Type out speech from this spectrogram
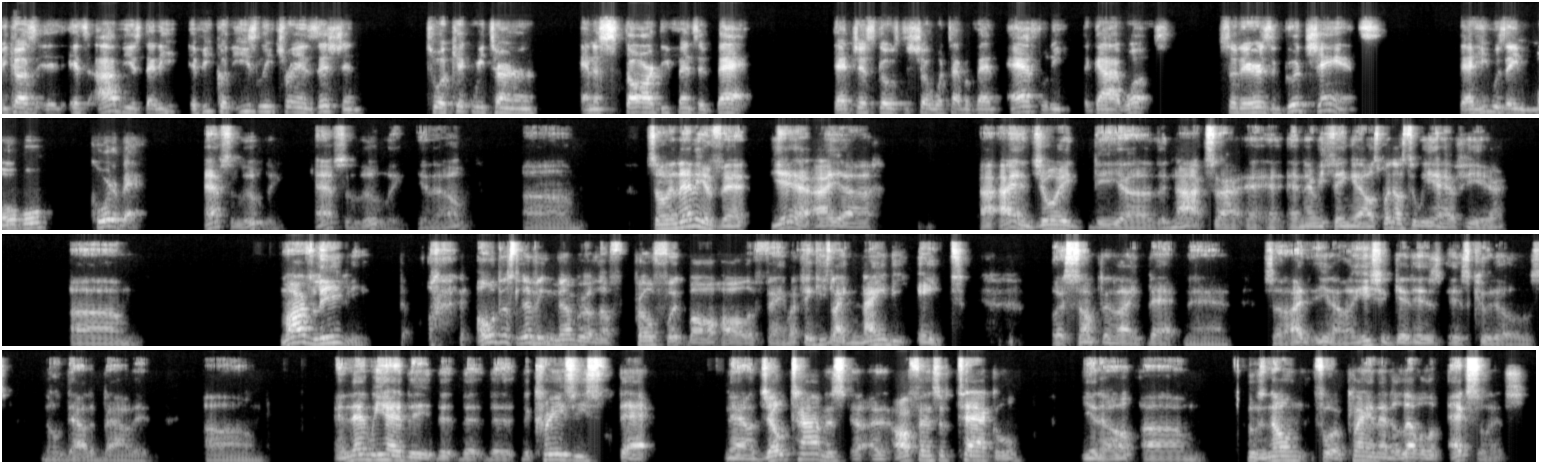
because it, it's obvious that he if he could easily transition to a kick returner and a star defensive back, that just goes to show what type of an athlete the guy was. So there is a good chance that he was a mobile quarterback. Absolutely. Absolutely. You know. Um, so in any event, yeah, I uh I enjoyed the uh, the Knocks uh, and, and, everything else. What else do we have here? Um, Marv Levy, the oldest living member of the Pro Football Hall of Fame. I think he's like 98 or something like that, man. So I, you know, he should get his his kudos, no doubt about it. Um, And then we had the the the the, the crazy stat. Now Joe Thomas, an offensive tackle, you know, um, who's known for playing at a level of excellence,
